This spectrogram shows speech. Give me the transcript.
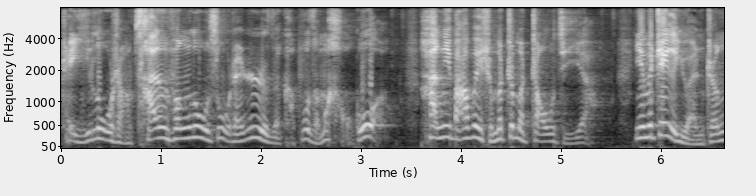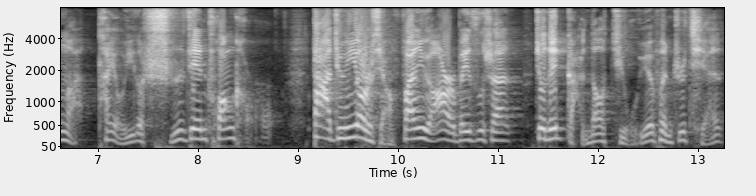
这一路上餐风露宿，这日子可不怎么好过。汉尼拔为什么这么着急呀？因为这个远征啊，它有一个时间窗口。大军要是想翻越阿尔卑斯山，就得赶到九月份之前。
